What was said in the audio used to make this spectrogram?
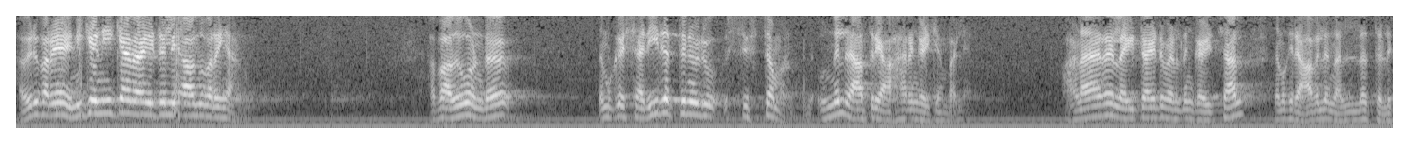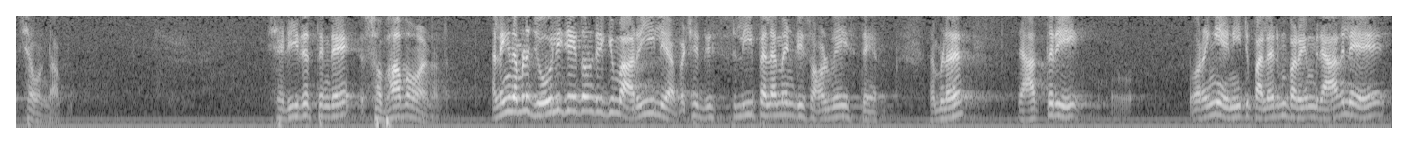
അവർ പറയാ എനിക്ക് എണീക്കാനായിട്ടില്ല എന്ന് പറയാണ്. അപ്പൊ അതുകൊണ്ട് നമുക്ക് ശരീരത്തിനൊരു സിസ്റ്റമാണ്. ഒന്നിൽ രാത്രി ആഹാരം കഴിക്കാൻ പാടില്ല. വളരെ ലൈറ്റായിട്ട് വെള്ളം കഴിച്ചാൽ നമുക്ക് രാവിലെ നല്ല തെളിച്ചം ഉണ്ടാകും ശരീരത്തിന്റെ സ്വഭാവമാണത്. അല്ലെങ്കിൽ നമ്മൾ ജോലി ചെയ്തുകൊണ്ടിരിക്കുമ്പോൾ അറിയില്ല. പക്ഷെ this sleep element is always there നമ്മൾ രാത്രി ഉറങ്ങി എണീറ്റ് പലരും പറയും രാവിലെ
